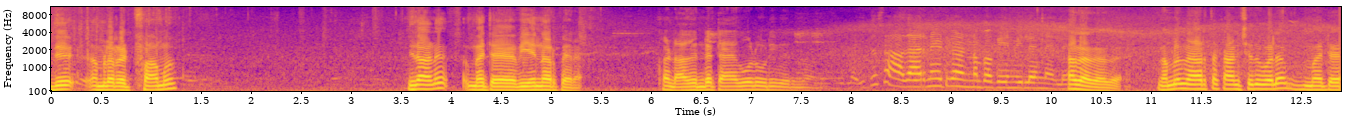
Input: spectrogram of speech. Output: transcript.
ഇത് നമ്മുടെ റെഡ് ഫാം ഇതാണ് മറ്റേ വി എൻ ആർ പേര. കണ്ട? അതിന്റെ ടാഗോടുകൂടി വരുന്നതാണ്. അതെ അതെ അതെ. നമ്മൾ നേരത്തെ കാണിച്ചതുപോലെ മറ്റേ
